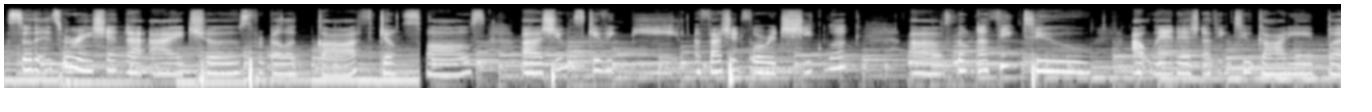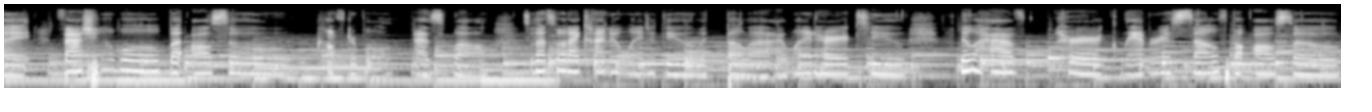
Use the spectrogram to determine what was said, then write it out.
So the inspiration that I chose for Bella Goth, Joan Smalls, uh, she was giving me a fashion-forward chic look. Uh, so nothing too outlandish, nothing too gaudy, but fashionable, but also comfortable as well. So that's what I kind of wanted to do with Bella. I wanted her to still have her glamorous self, but also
